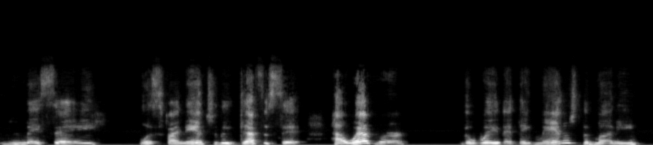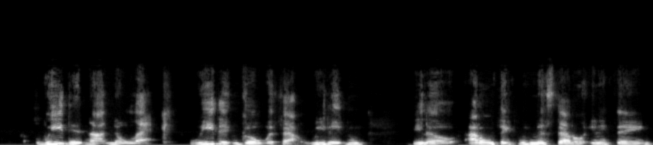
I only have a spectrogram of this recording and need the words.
you may say was financially deficit. However, the way that they managed the money, we did not know lack. We didn't go without. We didn't, you know, I don't think we missed out on anything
